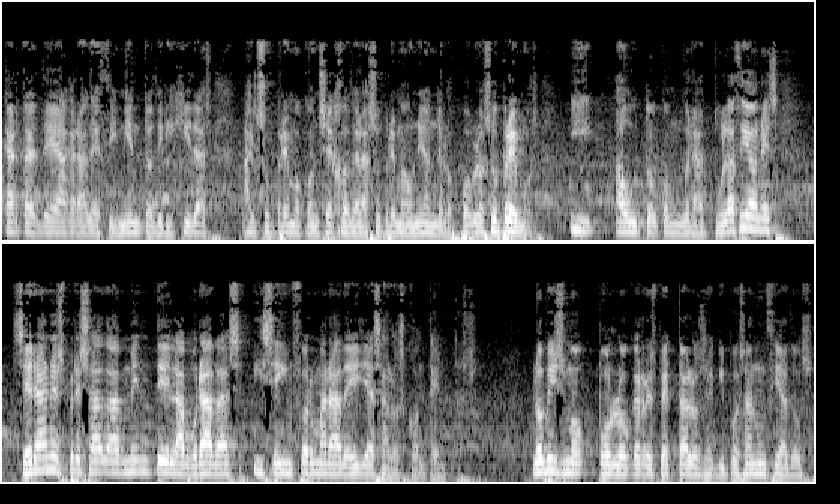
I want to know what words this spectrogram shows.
cartas de agradecimiento dirigidas al Supremo Consejo de la Suprema Unión de los Pueblos Supremos y autocongratulaciones, serán expresadamente elaboradas y se informará de ellas a los contentos. Lo mismo por lo que respecta a los equipos anunciados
